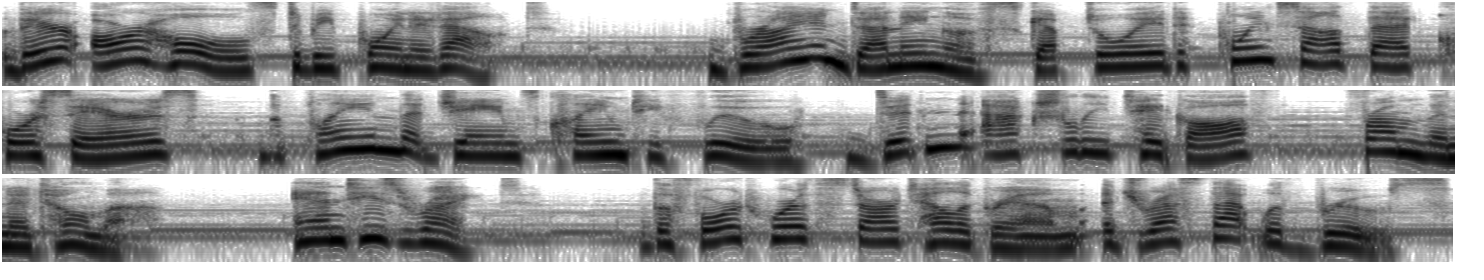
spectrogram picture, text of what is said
There are holes to be pointed out. Brian Dunning of Skeptoid points out that Corsairs, the plane that James claimed he flew, didn't actually take off from the Natoma. And he's right. The Fort Worth Star Telegram addressed that with Bruce,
